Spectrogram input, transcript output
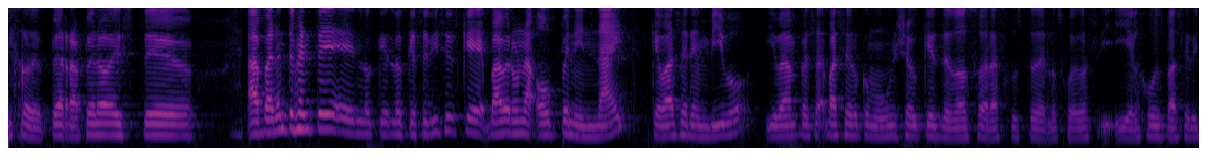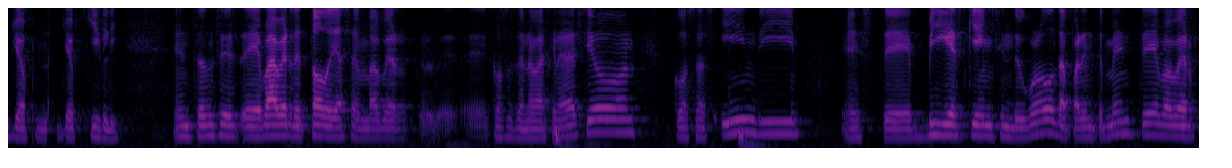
Hijo de perra, pero este... Aparentemente lo que, lo que se dice es que va a haber una opening night que va a ser en vivo y va a empezar, va a ser como un show que es de dos horas justo de los juegos y, y el host va a ser Jeff, Jeff Keighley. Entonces eh, va a haber de todo, ya saben, va a haber eh, eh, cosas de nueva generación, cosas indie, este, biggest games in the world aparentemente, va a haber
